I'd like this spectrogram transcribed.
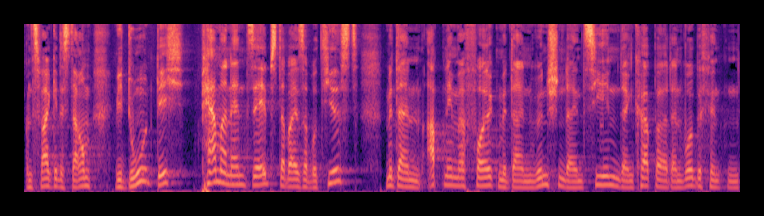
Und zwar geht es darum, wie du dich permanent selbst dabei sabotierst mit deinem Abnehmerfolg, mit deinen Wünschen, deinen Zielen, dein Körper, dein Wohlbefinden,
